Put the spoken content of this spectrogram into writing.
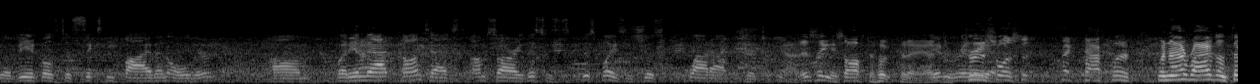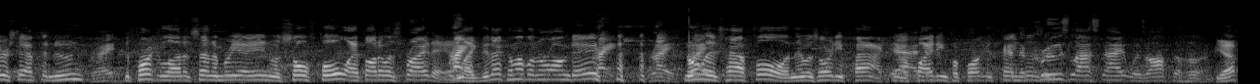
the vehicles to 65 and older. Um, but in that context, I'm sorry, this is this place is just flat out kitchen. Yeah, this thing is off the hook today. It the really cruise is. was spectacular. When I arrived on Thursday afternoon, Right. the parking lot at Santa Maria Inn was so full, I thought it was Friday. I'm Right. like, did I come up on the wrong day? Right, right, Normally right. it's half full, and it was already packed. You Yeah, know, and fighting for parking spaces. And the cruise last night was off the hook. Yep,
